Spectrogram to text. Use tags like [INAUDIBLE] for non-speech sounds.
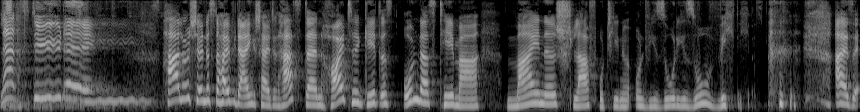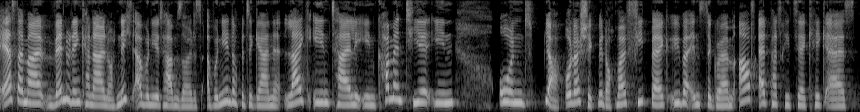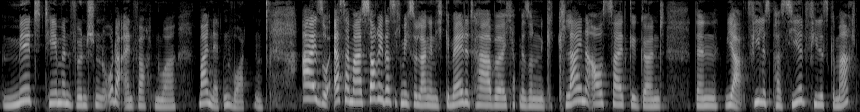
let's do this! Hallo, schön, dass du heute wieder eingeschaltet hast, denn heute geht es um das Thema meine Schlafroutine und wieso die so wichtig ist. [LAUGHS] Also, erst einmal, wenn du den Kanal noch nicht abonniert haben solltest, abonnieren doch bitte gerne, like ihn, teile ihn, kommentiere ihn und ja, oder schick mir doch mal Feedback über Instagram auf @patriziakickass mit Themenwünschen oder einfach nur mal netten Worten. Also, erst einmal sorry, dass ich mich so lange nicht gemeldet habe. Ich habe mir so eine kleine Auszeit gegönnt, denn ja, vieles passiert, vieles gemacht.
